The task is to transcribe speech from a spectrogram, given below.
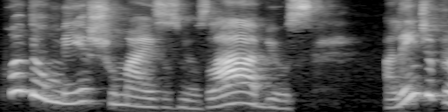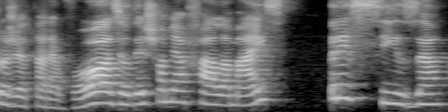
Quando eu mexo mais os meus lábios, Além de projetar a voz, eu deixo a minha fala mais precisa,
